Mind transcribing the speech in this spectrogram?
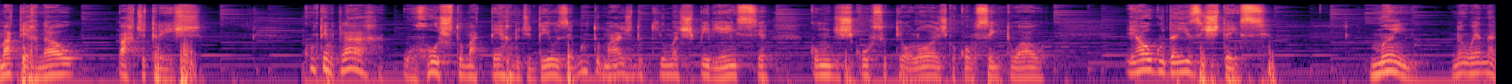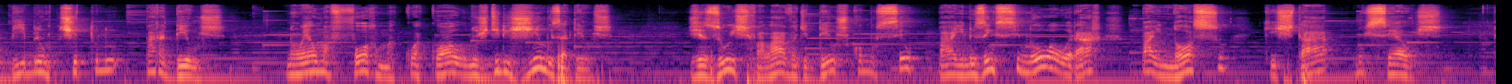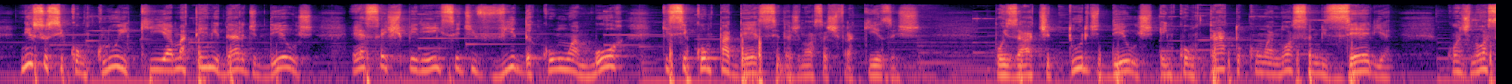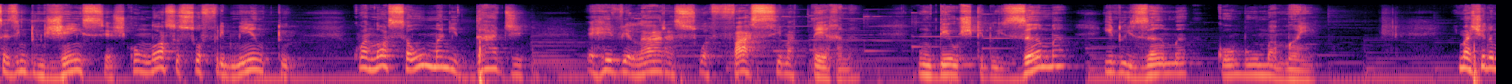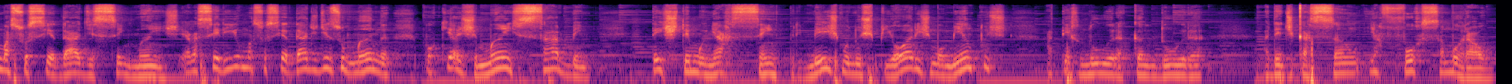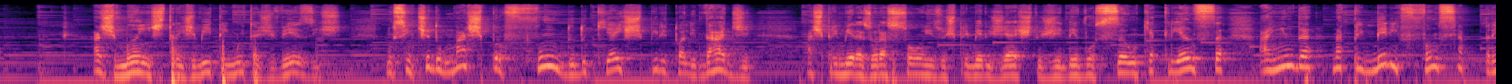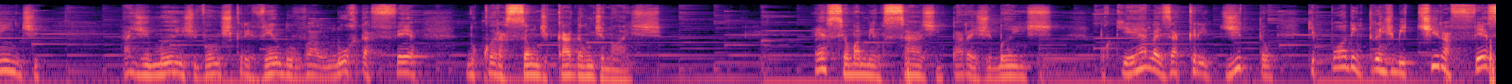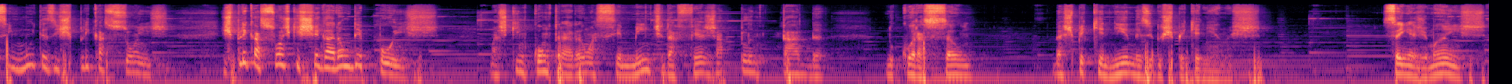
Maternal, parte 3. Contemplar o rosto materno de Deus é muito mais do que uma experiência com um discurso teológico conceitual. É algo da existência. Mãe não é na Bíblia um título para Deus, não é uma forma com a qual nos dirigimos a Deus. Jesus falava de Deus como seu Pai e nos ensinou a orar Pai Nosso que está nos céus. Nisso se conclui que a maternidade de Deus é essa experiência de vida com um amor que se compadece das nossas fraquezas, pois a atitude de Deus em contato com a nossa miséria, com as nossas indulgências, com o nosso sofrimento, com a nossa humanidade, é revelar a sua face materna, um Deus que nos ama e nos ama como uma mãe. Imagina uma sociedade sem mães. Ela seria uma sociedade desumana, porque as mães sabem testemunhar sempre, mesmo nos piores momentos, a ternura, a candura, a dedicação e a força moral. As mães transmitem muitas vezes, no sentido mais profundo do que é espiritualidade, as primeiras orações, os primeiros gestos de devoção que a criança ainda na primeira infância aprende. As mães vão escrevendo o valor da fé no coração de cada um de nós. Essa é uma mensagem para as mães, porque elas acreditam que podem transmitir a fé sem muitas explicações, explicações que chegarão depois mas que encontrarão a semente da fé já plantada no coração das pequeninas e dos pequeninos. Sem as mães,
